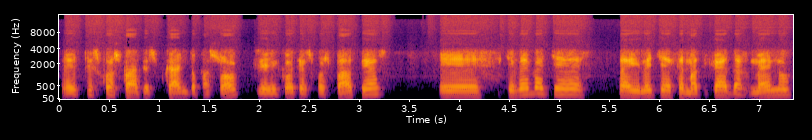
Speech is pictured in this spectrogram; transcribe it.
ε, τις προσπάθειες που κάνει το ΠΑΣΟΚ, τις γενικότερες προσπάθειες ε, και βέβαια και θα είναι και θεματικά ενταγμένο ε,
